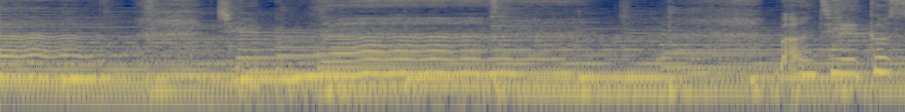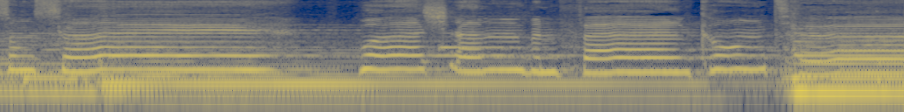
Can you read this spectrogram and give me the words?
เจ็บนะบางทีก็สงสัยว่าฉันเป็นแฟนของเธอ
